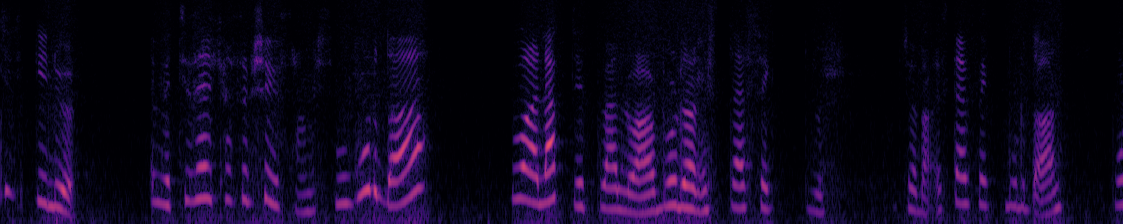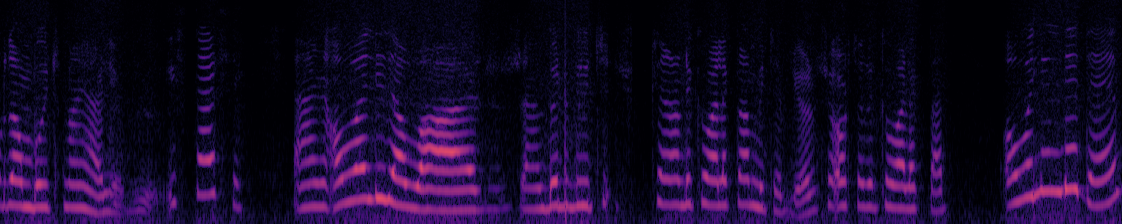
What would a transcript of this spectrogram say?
Çizip geliyorum. Evet çizerken size bir şey göstermiştim. Burada yuvarlak cetvel var. Buradan istersek dur. Şuradan istersek buradan. Buradan boyutunu ayarlayabiliyoruz. İstersek yani ovali de var. Yani böyle büyüt, şu kenardaki yuvarlaktan büyütebiliyoruz. Şu ortadaki yuvarlaktan. Ovalinde de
